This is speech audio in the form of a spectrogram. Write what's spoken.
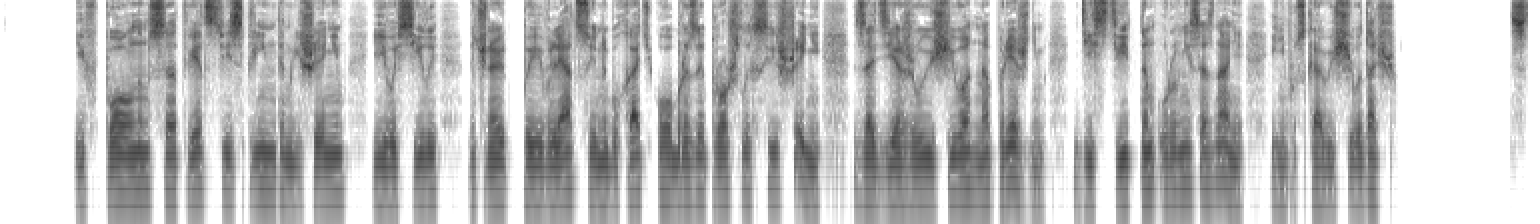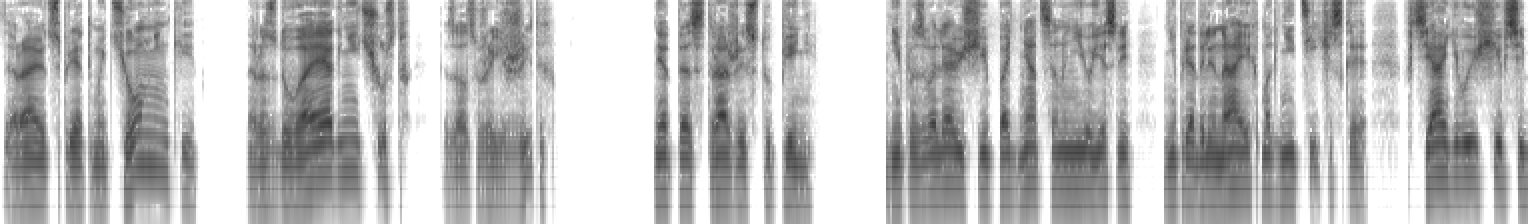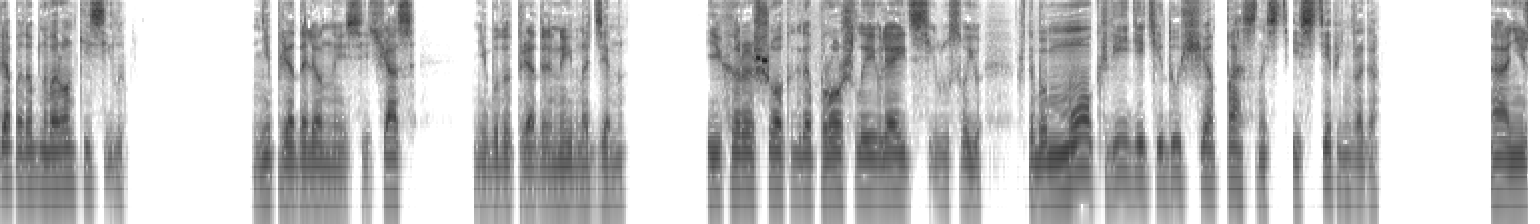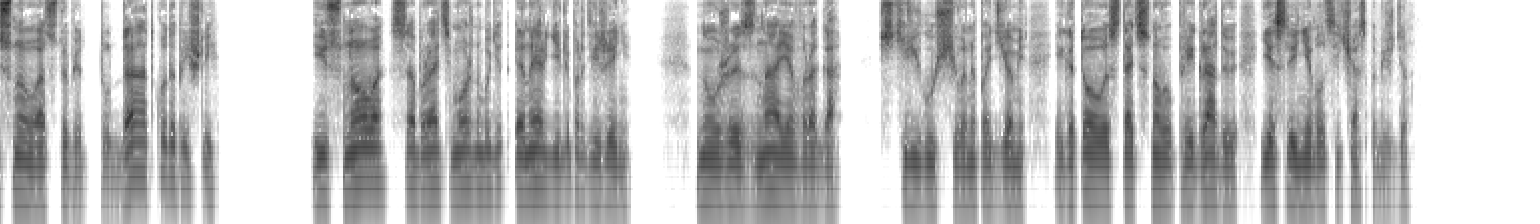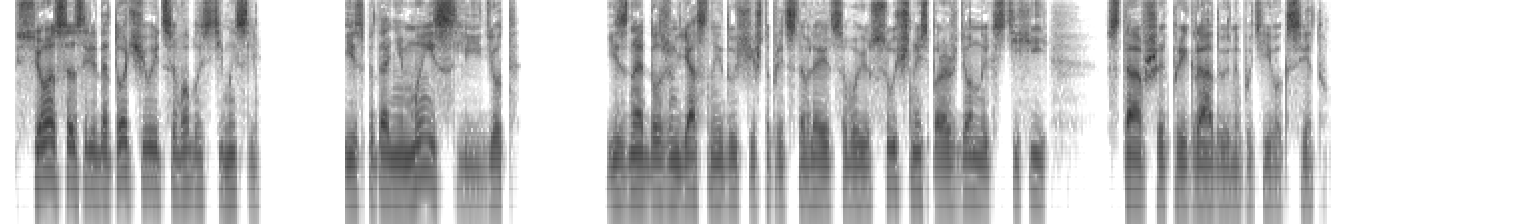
и в полном соответствии с принятым решением и его силы начинают появляться и набухать образы прошлых свершений, задерживающие его на прежнем, действительном уровне сознания и не пускающие его дальше. Стараются при этом и темненькие, раздувая огни чувств, казалось, уже изжитых. Это стражи ступени, не позволяющие подняться на нее, если не преодолена их магнетическая, втягивающая в себя подобно воронке силы. Непреодоленные сейчас не будут преодолены в надземном. И хорошо, когда прошлое являет силу свою, чтобы мог видеть идущую опасность и степень врага. А они снова отступят туда, откуда пришли. И снова собрать можно будет энергии для продвижения но уже зная врага, стерегущего на подъеме и готового стать снова преградою, если не был сейчас побежден. Все сосредоточивается в области мысли. И испытание мысли идет, и знать должен ясно идущий, что представляет собою сущность порожденных стихий, ставших преградою на пути его к свету.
